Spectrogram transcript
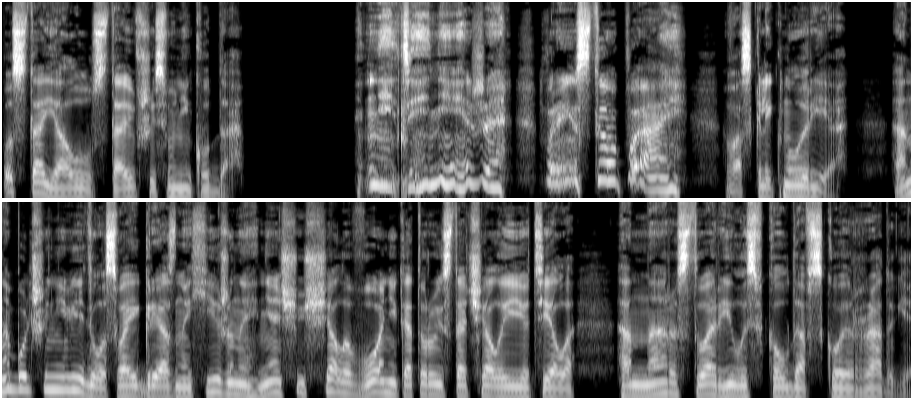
постояла, уставившись в никуда. «Не тяни же, приступай!» — воскликнула Рия. Она больше не видела своей грязной хижины, не ощущала вони, которую источало ее тело. Она растворилась в колдовской радуге.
